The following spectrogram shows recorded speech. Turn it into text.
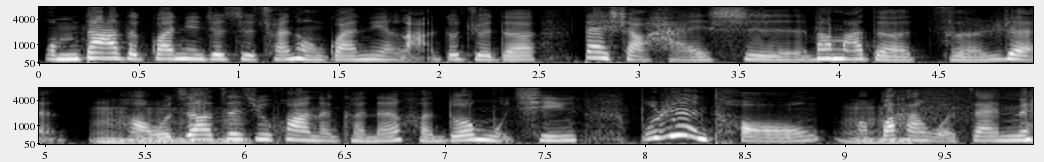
我们大家的观念就是传统观念啦，都觉得带小孩是妈妈的责任。嗯，好，我知道这句话呢，可能很多母亲不认同啊，包含我在内。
